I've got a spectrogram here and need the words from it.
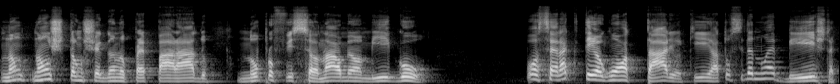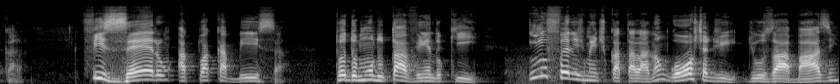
não, não estão chegando preparados no profissional, meu amigo. Pô, será que tem algum otário aqui? A torcida não é besta, cara. Fizeram a tua cabeça. Todo mundo tá vendo que, infelizmente, o Catalá não gosta de, de usar a base.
